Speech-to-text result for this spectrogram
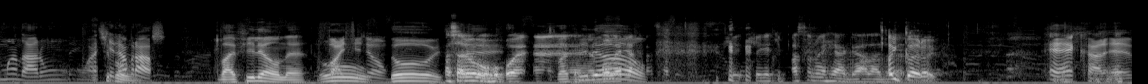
mandaram aquele tipo, abraço. Vai, filhão, né? Vai, um, filhão. dois, Passaram. três. o- é, é, Vai, é, filhão. boleia, passa- che- Chega aqui, passa no RH lá. da- Ai, caralho. É, cara, é,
